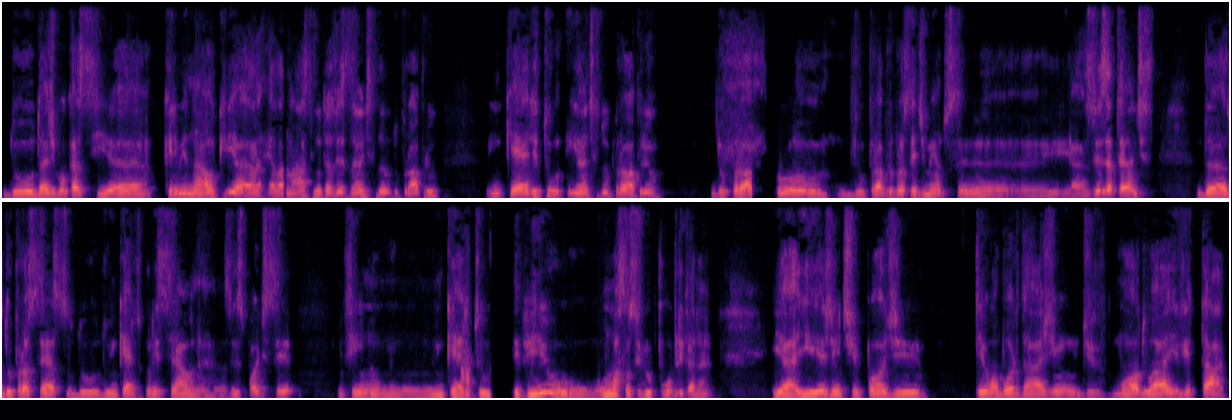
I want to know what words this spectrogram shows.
do, da advocacia criminal, que ela, ela nasce muitas vezes antes do, do próprio inquérito e antes do próprio do próprio do próprio procedimento e às vezes até antes da, do processo do, do, inquérito policial né? Às vezes pode ser enfim no, inquérito civil ou numa ação civil pública né? E aí a gente pode ter uma abordagem de modo a evitar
